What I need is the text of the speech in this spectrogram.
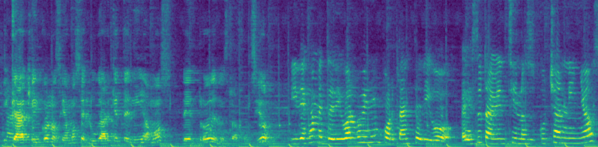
y Claro. cada quien conocíamos el lugar que teníamos dentro de nuestra función. Y déjame te digo algo bien importante, digo, esto también si nos escuchan niños,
